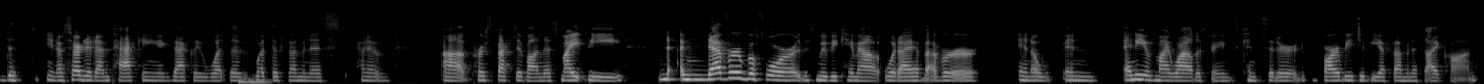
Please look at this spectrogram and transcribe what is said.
the you know started unpacking exactly what the Mhm. what the feminist kind of uh, perspective on this might be. N- I'm never before this movie came out would I have ever in a in any of my wildest dreams considered Barbie to be a feminist icon,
